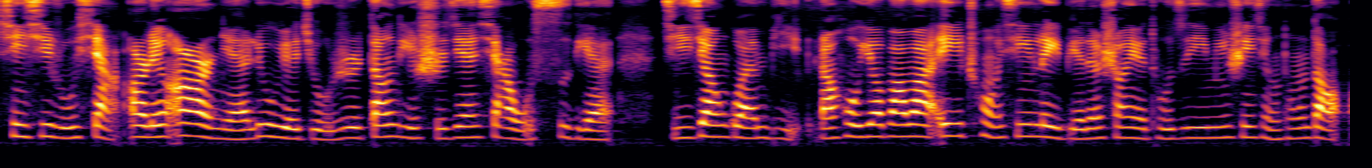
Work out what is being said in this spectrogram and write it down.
信息如下：二零二二年六月九日当地时间下午四点即将关闭。然后幺八八 A 创新类别的商业投资移民申请通道，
